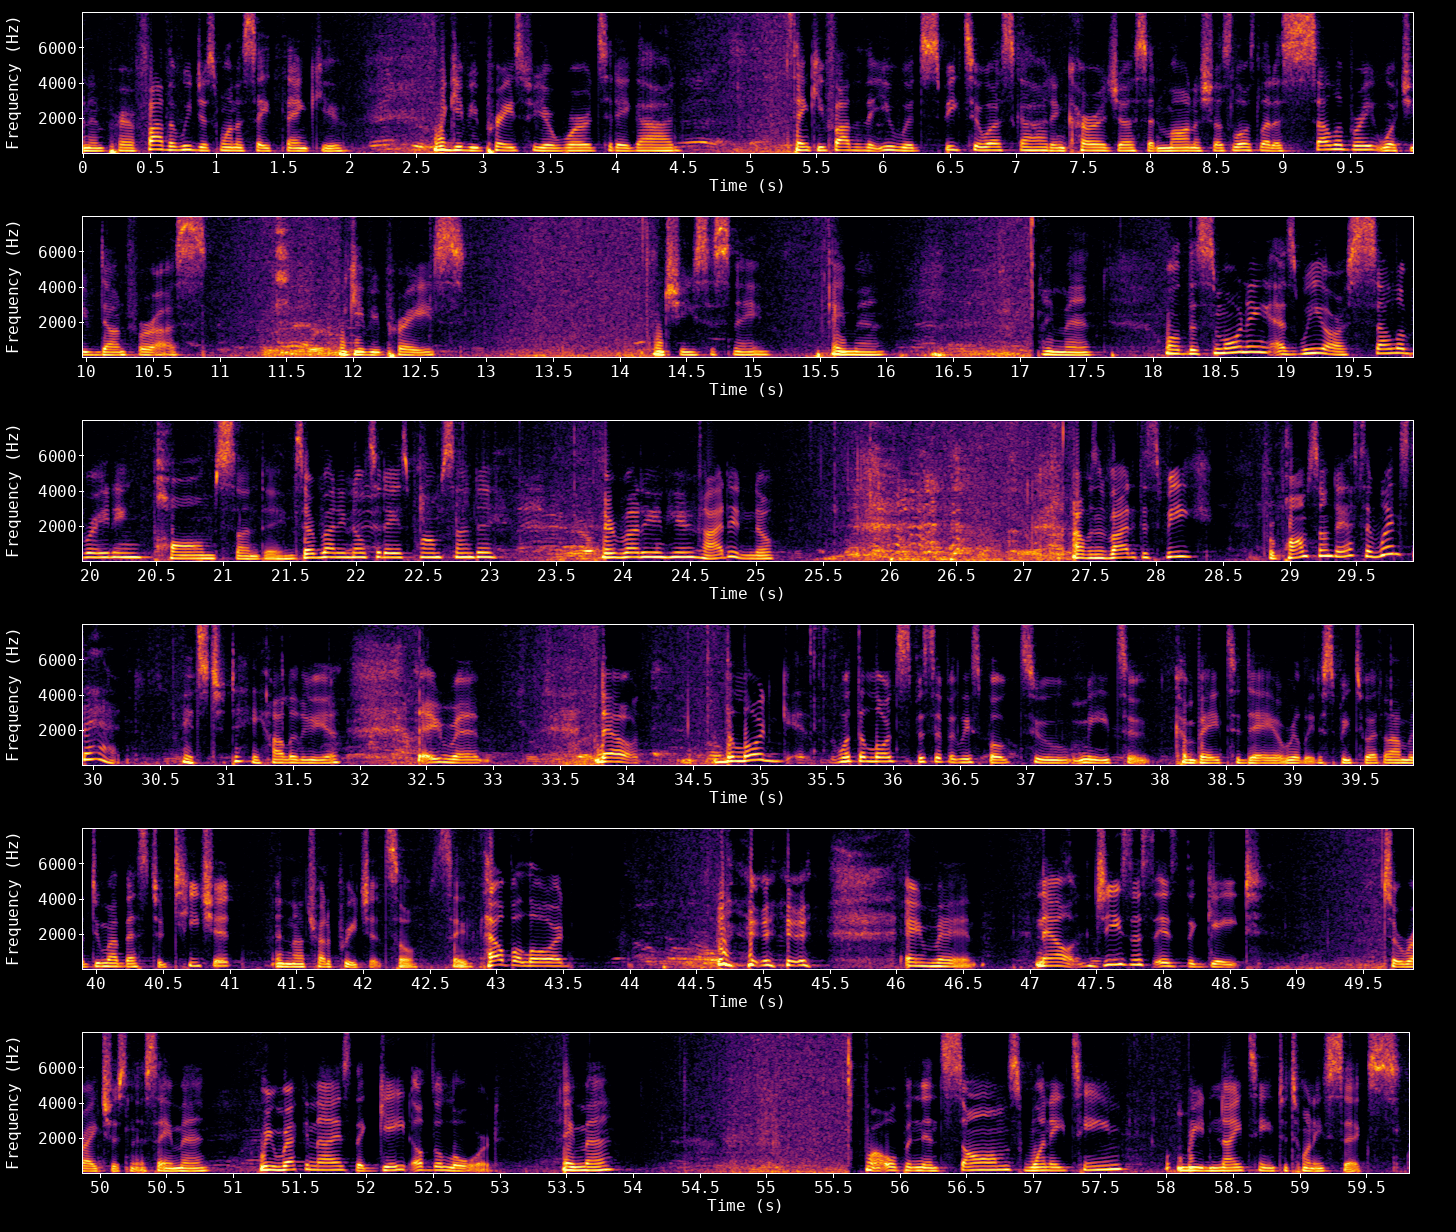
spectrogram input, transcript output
open in prayer. Father, we just want to say thank you. We give you praise for your word today, God. Thank you, Father, that you would speak to us, God, encourage us, admonish us. Lord, let us celebrate what you've done for us. We give you praise. In Jesus' name, amen. Amen. Well, this morning, as we are celebrating Palm Sunday, does everybody know today is Palm Sunday? Everybody in here? I didn't know. I was invited to speak for Palm Sunday. I said, when's that? It's today. Hallelujah. Amen. Now, the Lord, what the Lord specifically spoke to me to convey today, or really to speak to it, and I'm going to do my best to teach it and not try to preach it. So say, help, a Lord. Amen. Now, Jesus is the gate to righteousness. Amen. We recognize the gate of the Lord. Amen. We're open in Psalms 118, read 19 to 26.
